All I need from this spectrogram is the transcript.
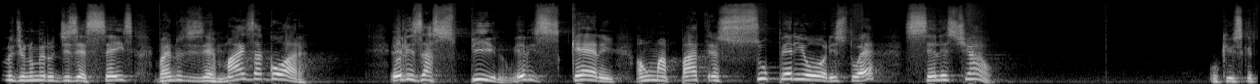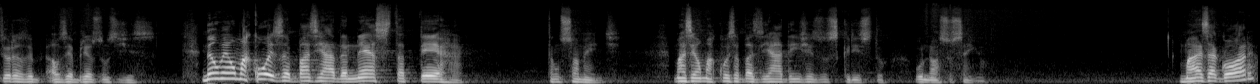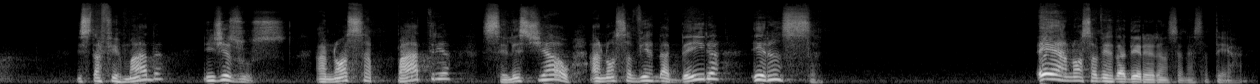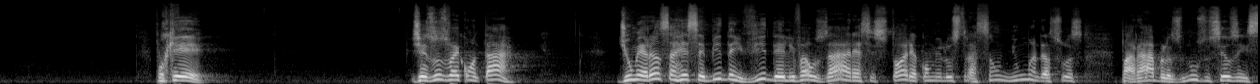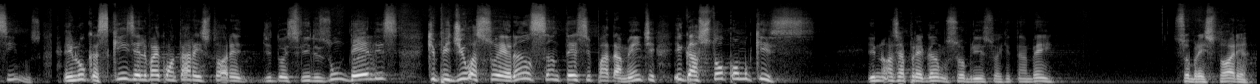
No versículo de número 16 vai nos dizer: Mas agora, eles aspiram, eles querem a uma pátria superior, isto é, celestial. O que o escritor aos Hebreus nos diz. Não é uma coisa baseada nesta terra, tão somente, mas é uma coisa baseada em Jesus Cristo, o nosso Senhor. Mas agora está firmada em Jesus, a nossa pátria celestial, a nossa verdadeira herança é a nossa verdadeira herança nessa terra. Porque Jesus vai contar de uma herança recebida em vida, ele vai usar essa história como ilustração em uma das suas parábolas, num dos seus ensinos. Em Lucas 15, ele vai contar a história de dois filhos, um deles que pediu a sua herança antecipadamente e gastou como quis. E nós já pregamos sobre isso aqui também, sobre a história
